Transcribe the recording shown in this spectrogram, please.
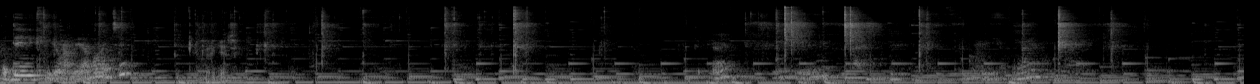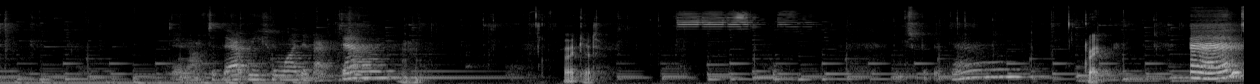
But then you can go around the other way too. Very good. Okay. Then after that, we can wind it back down. Mm-hmm. Very good. Just put it down. Great. And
